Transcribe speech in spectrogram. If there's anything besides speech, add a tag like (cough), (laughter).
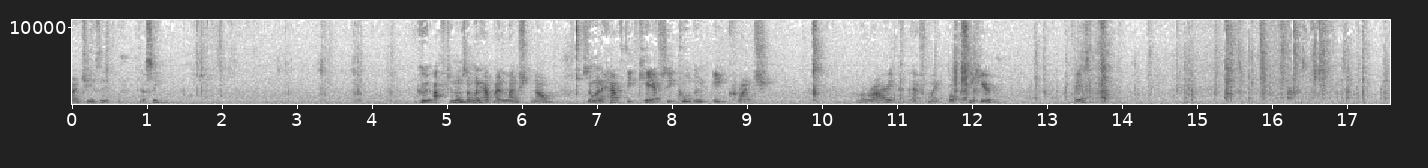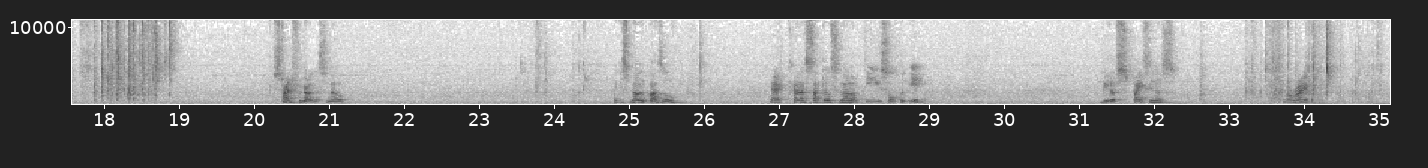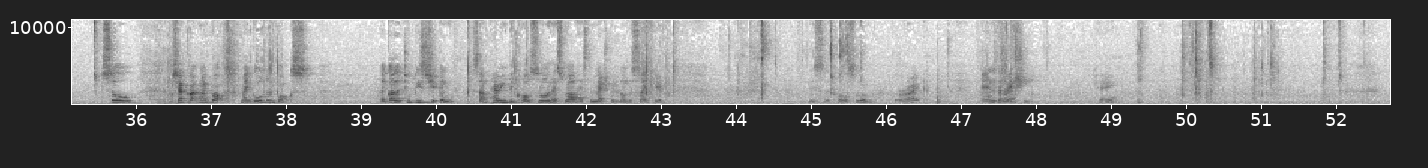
crunchy is it? Let's see. Good afternoon. So I'm going to have my lunch now. So I'm going to have the KFC Golden Egg Crunch. Alright, I have my boxy here. Okay. Just trying to figure out the smell. I can smell the basil. Yeah, kind of subtle smell of the salted egg. Bit of spiciness. Alright. So check out my box, my golden box. I got a two-piece chicken, so I'm having the coleslaw as well as the mashed potato on the side here. This is the coleslaw, alright, and the meshy. Okay.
